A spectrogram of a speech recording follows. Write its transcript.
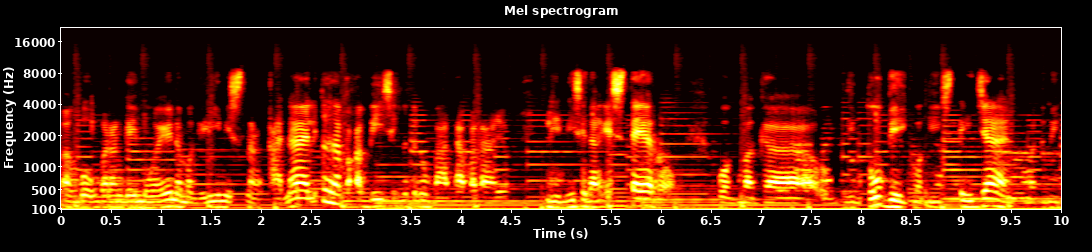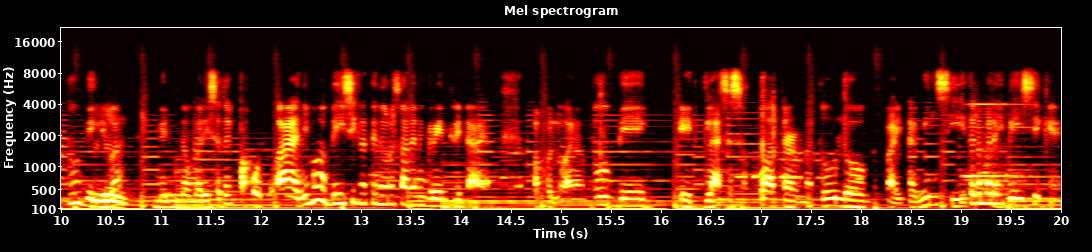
ang buong barangay mo ngayon na maglinis ng kanal. Ito napaka-basic na ito nung bata pa tayo. Linisin ng estero, huwag mag uh, huwag yung tubig, huwag yung stay dyan, huwag maduming tubig, mm. di ba? Minum ng mali sa tubig, pakuluan. Yung mga basic na tinuro sa atin ng grade 3 tayo. Pakuluan ng tubig, 8 glasses of water, matulog, vitamin C. Ito naman ay basic eh.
